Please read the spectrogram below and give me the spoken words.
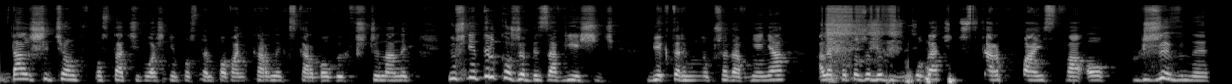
dalszy ciąg w postaci właśnie postępowań karnych, skarbowych, wszczynanych, już nie tylko, żeby zawiesić bieg terminu przedawnienia, ale po to, żeby wzbogacić skarb państwa o grzywny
